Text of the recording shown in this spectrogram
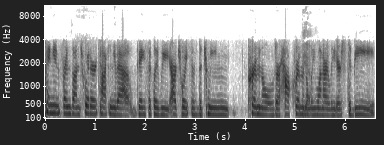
Kenyan friends on Twitter talking about basically we our choices between criminals or how criminal Yeah. we want our leaders to be.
